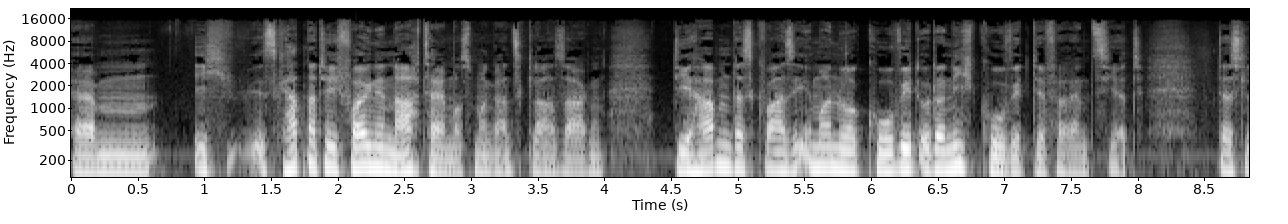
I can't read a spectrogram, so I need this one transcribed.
Ähm, ich, es hat natürlich folgenden Nachteil, muss man ganz klar sagen. Die haben das quasi immer nur Covid oder nicht Covid differenziert. Das,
